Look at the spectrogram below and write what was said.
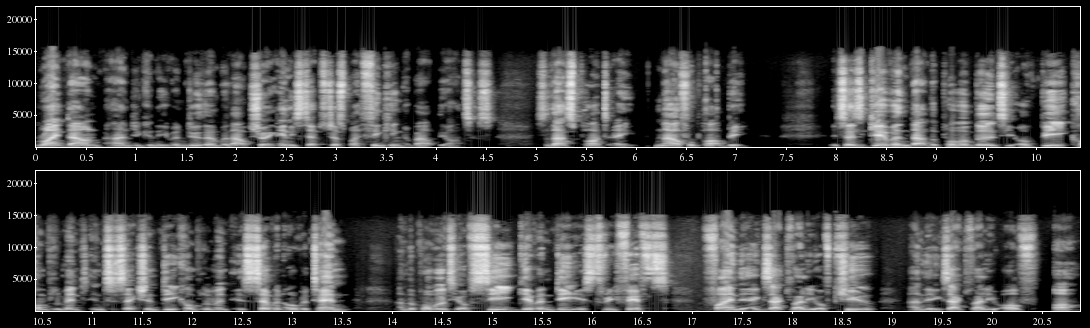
write down and you can even do them without showing any steps just by thinking about the answers. So that's part A. Now for part B. It says given that the probability of B complement intersection D complement is 7 over 10 and the probability of C given D is 3 fifths, find the exact value of Q and the exact value of R.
